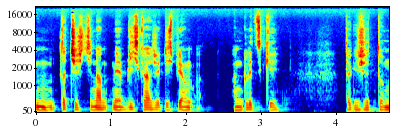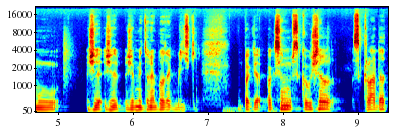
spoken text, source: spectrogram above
hm, ta čeština mi je blízká, že když zpívám anglicky, takže tomu, že, že, že mi to nebylo tak blízký. Pak, pak jsem zkoušel skládat,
